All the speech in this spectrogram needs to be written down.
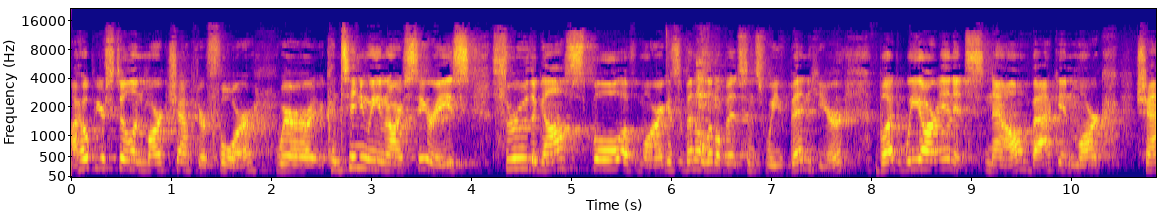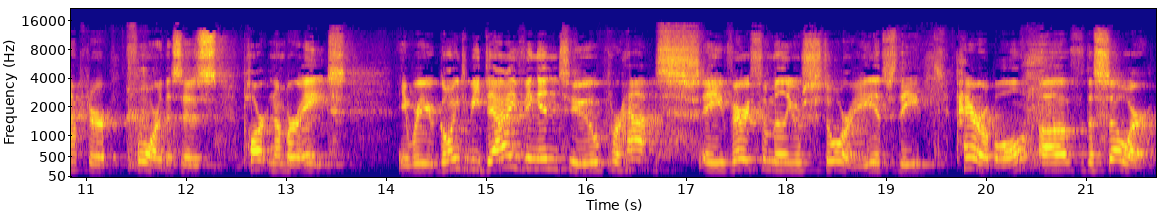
I hope you're still in Mark chapter 4. We're continuing in our series through the Gospel of Mark. It's been a little bit since we've been here, but we are in it now, back in Mark chapter 4. This is part number 8. We're going to be diving into perhaps a very familiar story. It's the parable of the sower.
